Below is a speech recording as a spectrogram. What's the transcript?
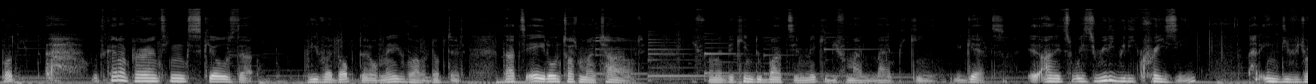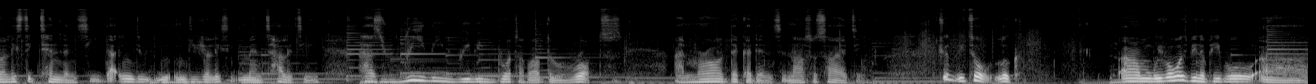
But with the kind of parenting skills that we've adopted, or many people have adopted, that's hey, don't touch my child. If my picking do bad thing, make it be for my my picking. You get, and it's it's really really crazy. That individualistic tendency, that individualistic mentality, has really really brought about the rot and moral decadence in our society. Truth be told, look, um, we've always been a people. Uh,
